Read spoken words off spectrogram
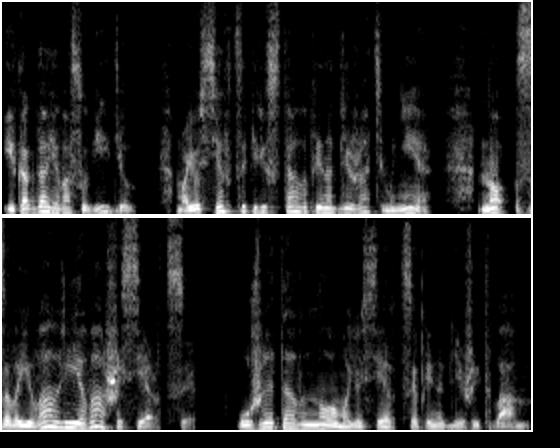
«И когда я вас увидел, мое сердце перестало принадлежать мне, но завоевал ли я ваше сердце? Уже давно мое сердце принадлежит вам»,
